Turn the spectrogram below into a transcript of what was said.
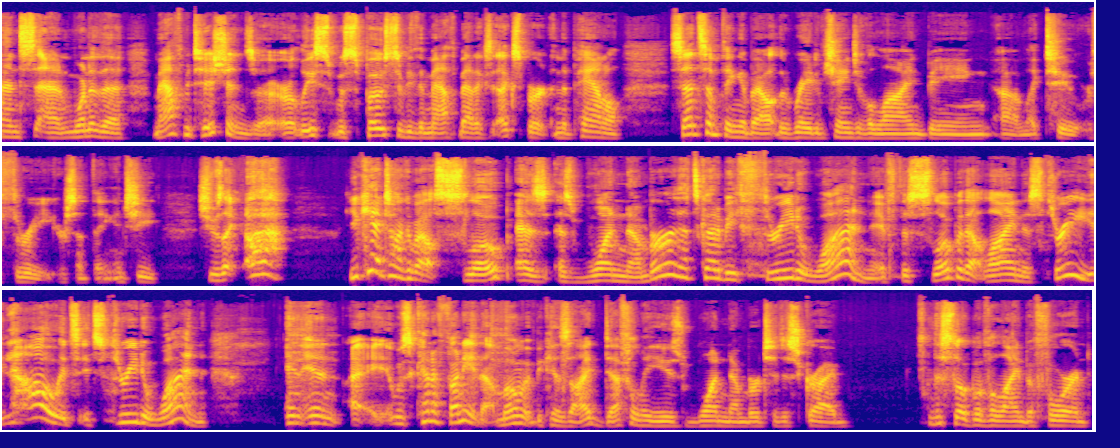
And, and one of the mathematicians, or at least was supposed to be the mathematics expert in the panel, said something about the rate of change of a line being um, like two or three or something. And she she was like, ah, you can't talk about slope as as one number. That's got to be three to one. If the slope of that line is three, no, it's it's three to one. And and I, it was kind of funny at that moment because I definitely used one number to describe the slope of a line before and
